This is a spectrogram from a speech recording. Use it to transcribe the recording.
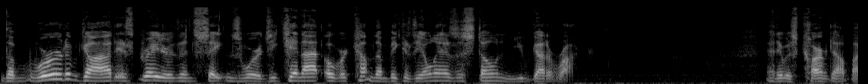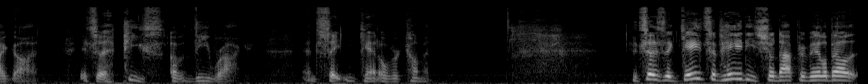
the word of God is greater than Satan's words. He cannot overcome them because he only has a stone and you've got a rock. And it was carved out by God. It's a piece of the rock, and Satan can't overcome it. It says the gates of Hades shall not prevail about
